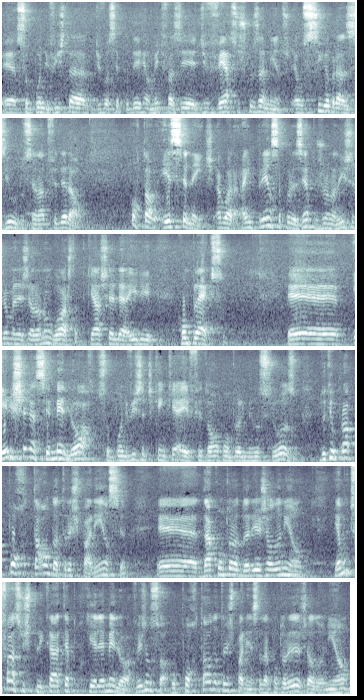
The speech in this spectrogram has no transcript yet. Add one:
é, sob o ponto de vista de você poder realmente fazer diversos cruzamentos. É o Siga Brasil do Senado Federal. Portal excelente. Agora, a imprensa, por exemplo, jornalista de uma maneira geral não gosta, porque acha ele, ele complexo. É, ele chega a ser melhor, sob o ponto de vista de quem quer efetuar um controle minucioso, do que o próprio portal da transparência é, da Controladoria Geral da União. E é muito fácil explicar, até porque ele é melhor. Vejam só, o portal da transparência da Controladoria Geral da União,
